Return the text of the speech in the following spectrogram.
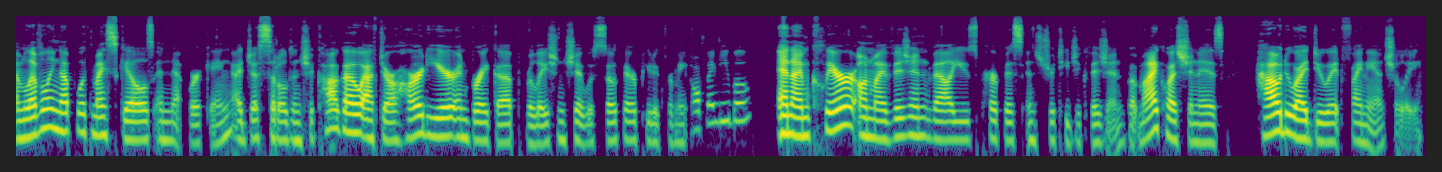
I'm leveling up with my skills and networking. I just settled in Chicago after a hard year and breakup. Relationshit was so therapeutic for me. Oh, thank you, boo. And I'm clearer on my vision, values, purpose, and strategic vision. But my question is, how do I do it financially?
